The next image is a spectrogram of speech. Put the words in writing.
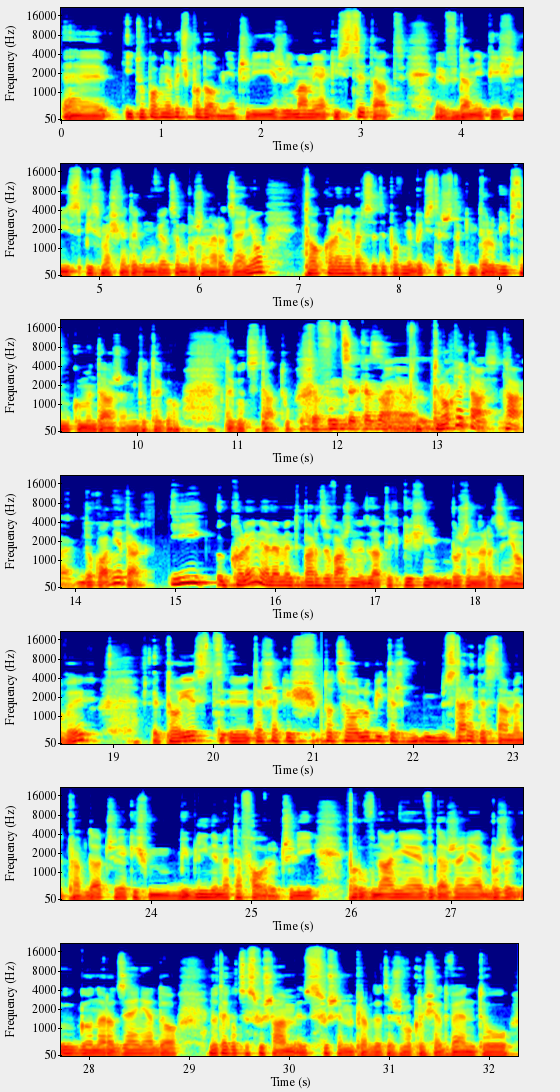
I tu powinno być podobnie, czyli jeżeli mamy jakiś cytat w danej pieśni z Pisma Świętego mówiącym o Bożym Narodzeniu, to kolejne wersety powinny być też takim teologicznym komentarzem do tego, tego cytatu. Taka funkcja kazania. Trochę tak, pieśni, tak, tak, dokładnie tak. I kolejny element bardzo ważny dla tych pieśni bożonarodzeniowych to jest y, też jakieś to, co lubi też Stary Testament, prawda? Czy jakieś biblijne metafory, czyli porównanie wydarzenia Bożego Narodzenia do, do tego, co słyszamy, słyszymy, prawda, też w okresie Adwentu,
